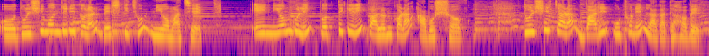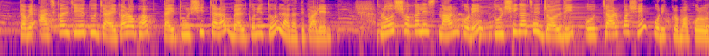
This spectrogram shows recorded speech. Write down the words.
ও তুলসী মঞ্জুরি তোলার বেশ কিছু নিয়ম আছে। এই নিয়মগুলি প্রত্যেকেরই পালন করা আবশ্যক। তুলসীর চারা বাড়ির উঠোনে লাগাতে হবে। তবে আজকাল যেহেতু জায়গার অভাব, তাই তুলসীর চারা ব্যালকনিতেও লাগাতে পারেন। রোজ সকালে স্নান করে তুলসী গাছে জল দিন ও চারপাশে পরিক্রমা করুন।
